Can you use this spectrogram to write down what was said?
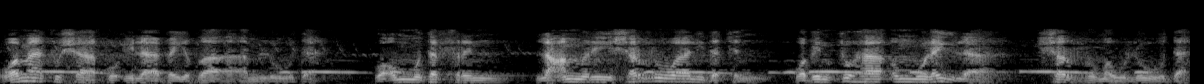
وما تشاق إلى بيضاء أملودة. وأم دفر لعمري شر والدة وبنتها أم ليلى شر مولودة.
